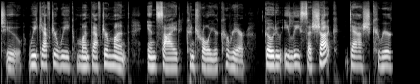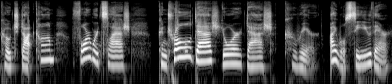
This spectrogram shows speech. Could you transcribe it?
too, week after week, month after month, inside Control Your Career. Go to elissashuck careercoach.com forward slash control dash your dash career. I will see you there.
